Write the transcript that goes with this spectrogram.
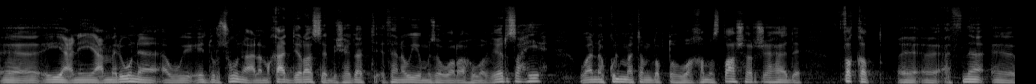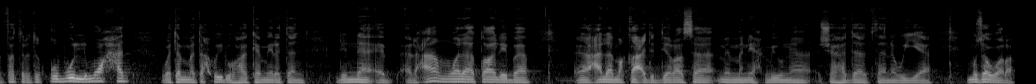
يعني يعملون أو يدرسون على مقاعد دراسة بشهادات ثانوية مزورة هو غير صحيح وأن كل ما تم ضبطه هو 15 شهادة فقط آه، آه، أثناء آه، فترة القبول الموحد وتم تحويلها كاملة للنائب العام ولا طالب على مقاعد الدراسة ممن يحملون شهادات ثانوية مزورة.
